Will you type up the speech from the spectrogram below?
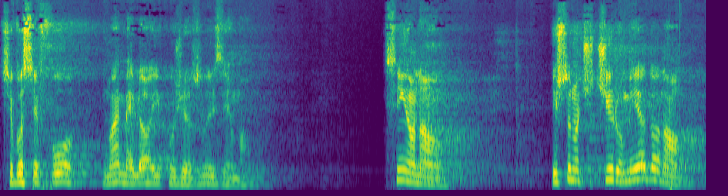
Se você for, não é melhor ir com Jesus, irmão? Sim ou não? Isso não te tira o medo ou não?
